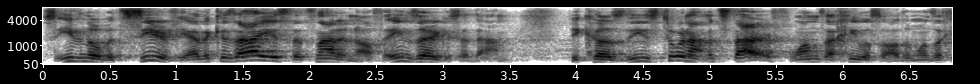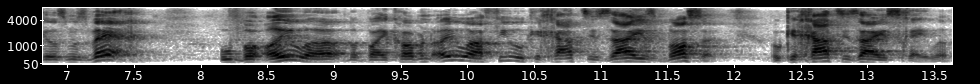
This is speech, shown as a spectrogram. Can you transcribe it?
So even though batzir, if you have a kazayis, that's not enough. Ein zerikis adam, because these two are not mitzdarif. One's achilas adam, one's achilas mizbech. Uba but by korban oila, afilu kechatzi zayis basar, u kechatzi zayis chaylev.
